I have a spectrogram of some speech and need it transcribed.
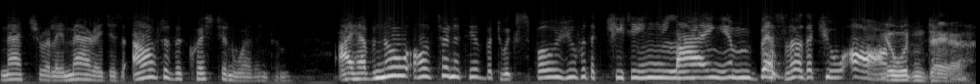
Naturally, marriage is out of the question, Worthington. I have no alternative but to expose you for the cheating, lying embezzler that you are. You wouldn't dare.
